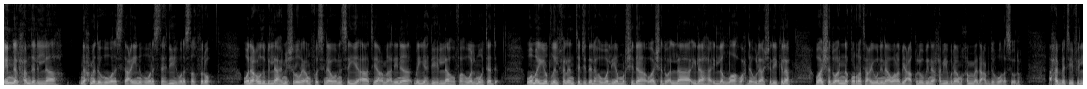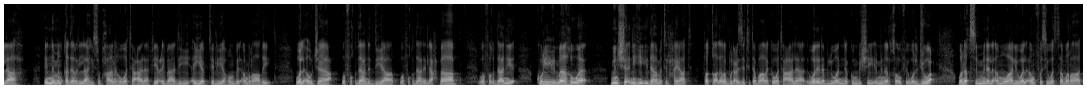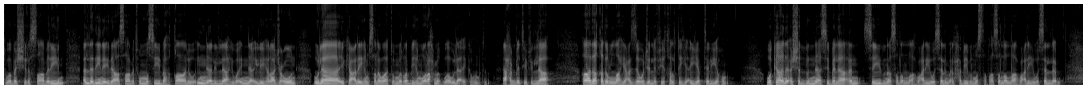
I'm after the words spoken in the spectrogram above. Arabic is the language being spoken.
إن الحمد لله نحمده ونستعينه ونستهديه ونستغفره ونعوذ بالله من شرور أنفسنا ومن سيئات أعمالنا. من يهده الله فهو المهتد ومن يضلل فلن تجد له وليا مرشدا. وأشهد أن لا إله إلا الله وحده لا شريك له وأشهد أن قرة عيوننا وربيع قلوبنا حبيبنا محمد عبده ورسوله. أحبتي في الله إن من قدر الله سبحانه وتعالى في عباده أن يبتليهم بالأمراض والأوجاع وفقدان الديار وفقدان الأحباب وفقدان كل ما هو من شأنه إدامة الحياة. فقال رب العزة تبارك وتعالى ولنبلونكم بشيء من الخوف والجوع ونقص من الأموال والأنفس والثمرات وبشر الصابرين الذين إذا أصابتهم مصيبة قالوا إنا لله وإنا إليه راجعون. أولئك عليهم صلوات من ربهم ورحمة وأولئك هم المهتدون. أحبتي في الله هذا قدر الله عز وجل في خلقه أن يبتليهم. وكان أشد الناس بلاء سيدنا صلى الله عليه وسلم الحبيب المصطفى صلى الله عليه وسلم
